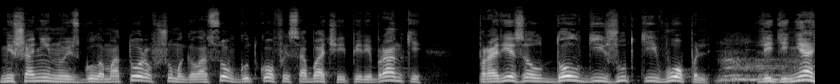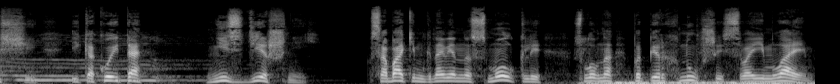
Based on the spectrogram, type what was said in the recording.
мешанину из гула моторов, шума голосов, гудков и собачьей перебранки, прорезал долгий жуткий вопль, леденящий и какой-то нездешний. Собаки мгновенно смолкли, словно поперхнувшись своим лаем,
